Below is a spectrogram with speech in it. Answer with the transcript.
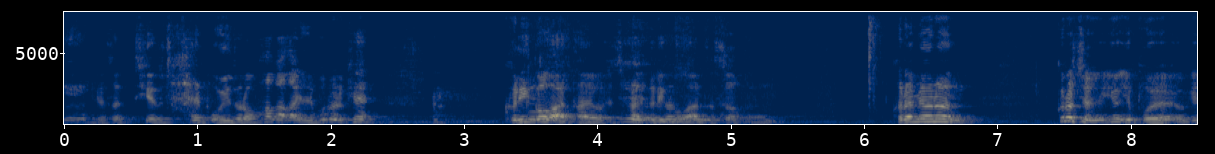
그래서 뒤에도 잘 보이도록 화가가 일부러 이렇게 그린 것 같아요. 그래서 잘 예, 그린 것 그렇습니다. 같아서. 음. 그러면은 그렇죠. 이거 보여요 여기?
